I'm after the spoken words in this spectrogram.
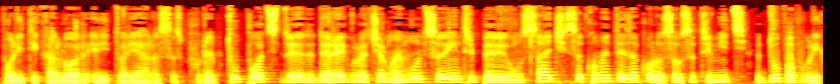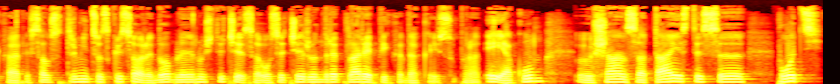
politica lor editorială, să spunem. Tu poți de, de regulă cel mai mult să intri pe un site și să comentezi acolo sau să trimiți după publicare sau să trimiți o scrisoare, doble nu știu ce, sau o să ceri un drept la replică dacă ești supărat. Ei, acum șansa ta este să poți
